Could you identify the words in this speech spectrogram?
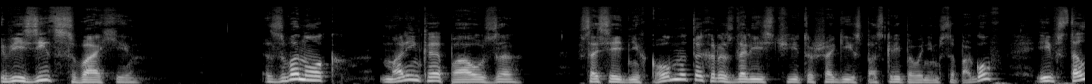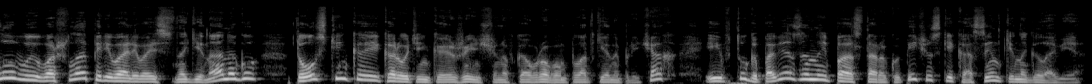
Визит свахи Звонок, маленькая пауза. В соседних комнатах раздались чьи-то шаги с поскрипыванием сапогов, и в столовую вошла, переваливаясь с ноги на ногу, толстенькая и коротенькая женщина в ковровом платке на плечах и в туго повязанной по-старокупечески косынке на голове.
